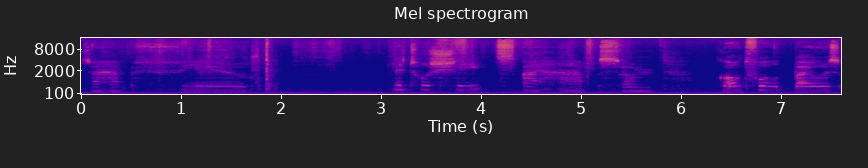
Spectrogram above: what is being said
So I have a few little sheets. I have some gold foiled bows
